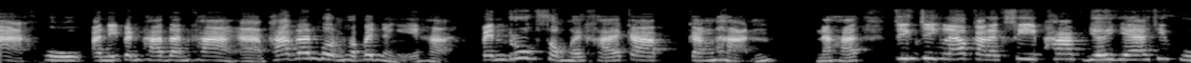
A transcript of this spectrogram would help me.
อะครูอันนี้เป็นภาพด้านข้างอะภาพด้านบนเขาเป็นอย่างนี้ค่ะ เป็นรูปทรงคล้ายๆ กับกังหันนะคะ จริง ๆ แล้วกาแล็กซีภาพเยอะแยะที่ครู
